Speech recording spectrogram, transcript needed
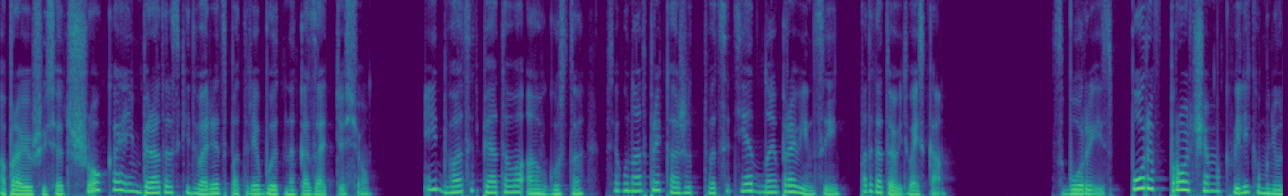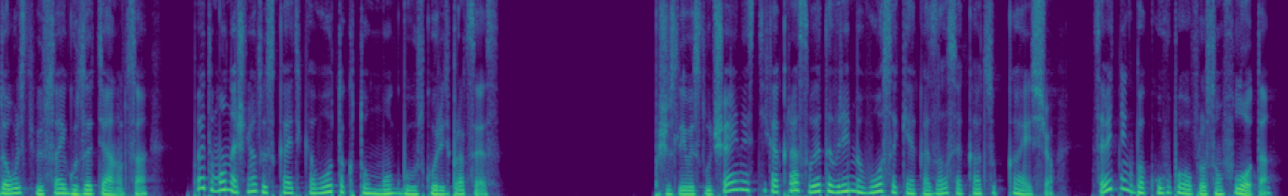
Оправившись от шока, императорский дворец потребует наказать Тесю. И 25 августа Сёгунат прикажет 21 провинции подготовить войска. Сборы и споры, впрочем, к великому неудовольствию Сайгу затянутся, поэтому он начнет искать кого-то, кто мог бы ускорить процесс. По счастливой случайности, как раз в это время в Осаке оказался Кацу Кайсё, советник Бакуфу по вопросам флота –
